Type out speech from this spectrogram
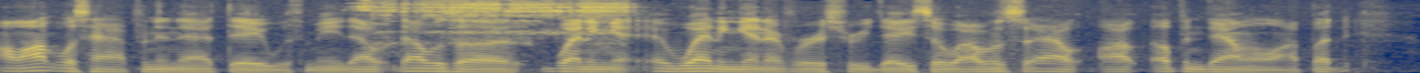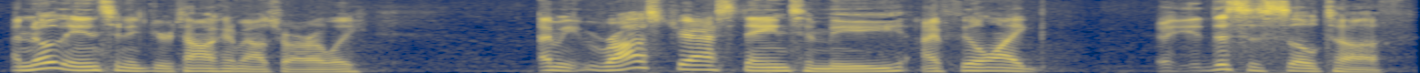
A lot was happening that day with me. That that was a wedding a wedding anniversary day, so I was out up and down a lot. But I know the incident you're talking about, Charlie. I mean, Ross Chastain to me, I feel like eh, this is so tough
